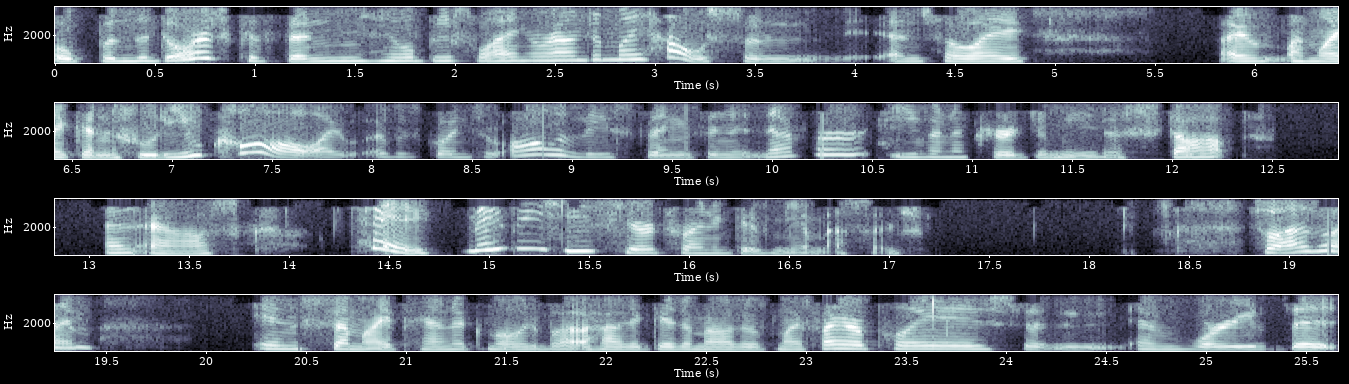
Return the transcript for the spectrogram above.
open the doors because then he'll be flying around in my house. And, and so I, I'm, I'm like, and who do you call? I, I was going through all of these things, and it never even occurred to me to stop and ask, hey, maybe he's here trying to give me a message. So as I'm in semi-panic mode about how to get him out of my fireplace and, and worried that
